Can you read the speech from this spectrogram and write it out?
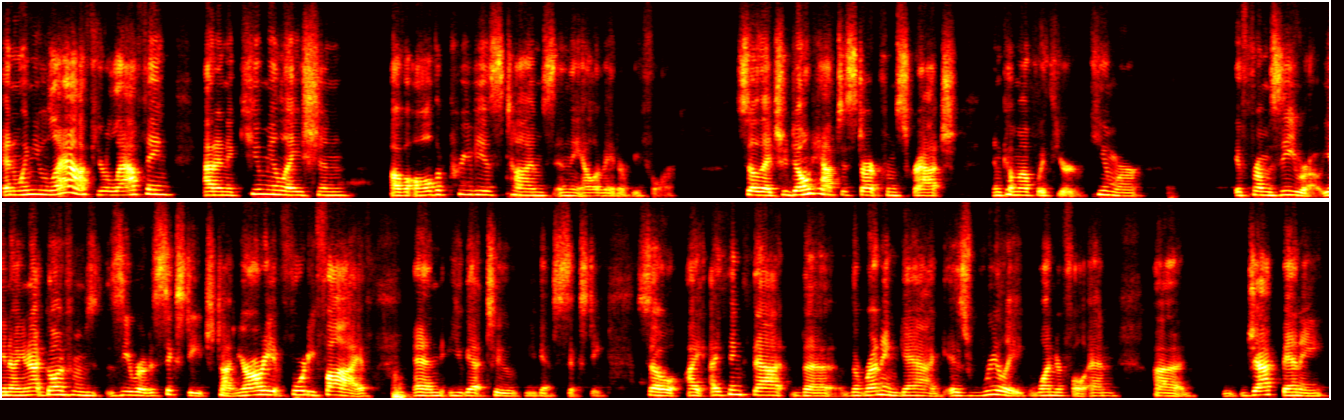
And when you laugh you're laughing at an accumulation of all the previous times in the elevator before. So that you don't have to start from scratch and come up with your humor from zero you know you're not going from zero to 60 each time. You're already at 45 and you get to you get 60 so i i think that the the running gag is really wonderful. And uh, jack benny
